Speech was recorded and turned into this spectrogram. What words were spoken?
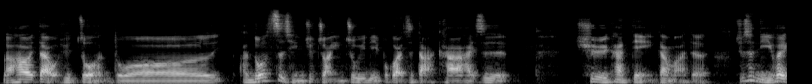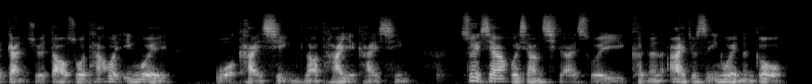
然后他会带我去做很多很多事情去转移注意力，不管是打卡还是去看电影干嘛的，就是你会感觉到说他会因为我开心，然后他也开心。所以现在回想起来，所以可能爱就是因为能够。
